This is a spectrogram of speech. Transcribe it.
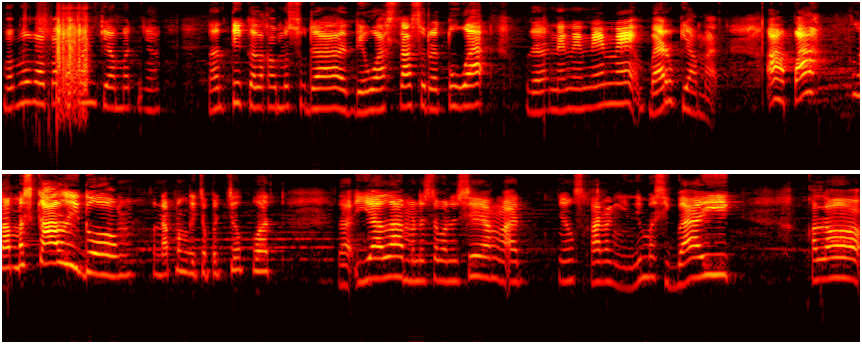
Mama papa kapan kiamatnya? Nanti kalau kamu sudah dewasa, sudah tua, sudah nenek-nenek, baru kiamat. Apa? Lama sekali dong. Kenapa nggak cepet-cepet? Nah iyalah manusia-manusia yang yang sekarang ini masih baik. Kalau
